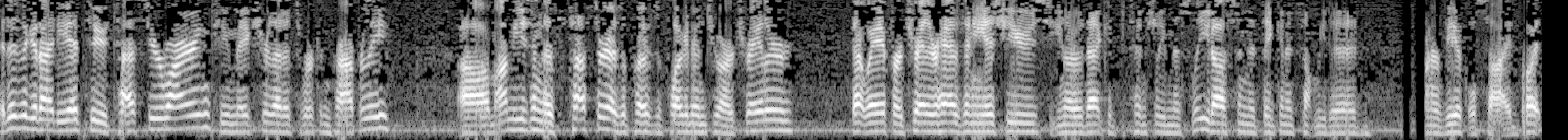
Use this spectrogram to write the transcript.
It is a good idea to test your wiring to make sure that it's working properly. Um, I'm using this tester as opposed to plugging into our trailer. That way, if our trailer has any issues, you know, that could potentially mislead us into thinking it's something we did on our vehicle side. But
